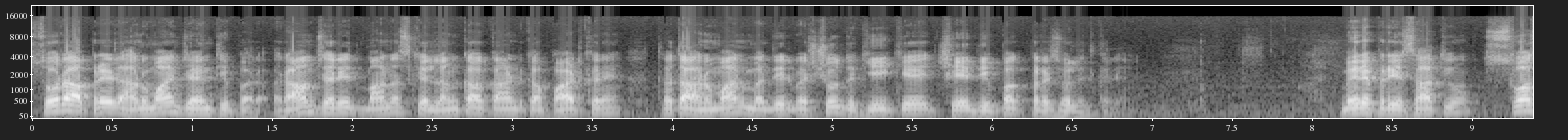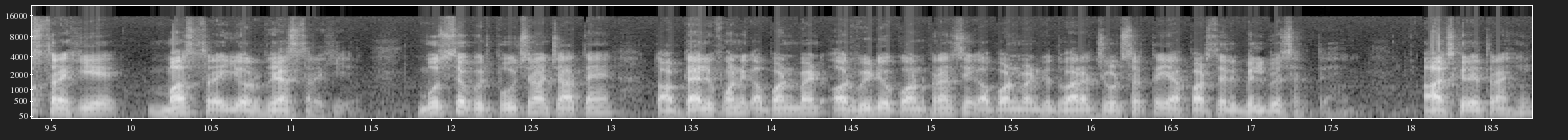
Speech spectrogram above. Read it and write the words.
16 अप्रैल हनुमान जयंती पर रामचरित मानस के लंका कांड का पाठ करें तथा हनुमान मंदिर में शुद्ध घी के छह दीपक प्रज्वलित करें। मेरे प्रिय साथियों, स्वस्थ रहिए, मस्त रहिए और व्यस्त रहिए। मुझसे कुछ पूछना चाहते हैं तो आप टेलीफोनिक अपॉइंटमेंट और वीडियो कॉन्फ्रेंसिंग अपॉइंटमेंट के द्वारा जुड़ सकते हैं या पर्सनली बिल भी सकते हैं। आज के लिए इतना ही।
